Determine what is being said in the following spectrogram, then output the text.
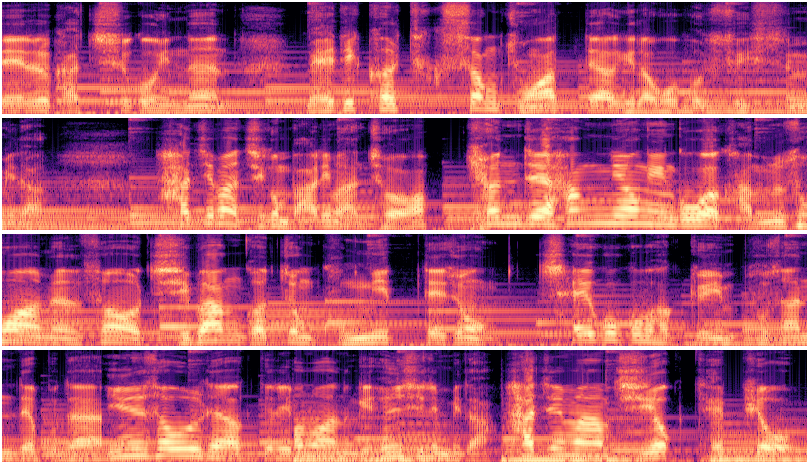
대를 갖추고 있는 메디컬 특성 종합대학이라고 볼 수 있습니다. 하지만 지금 말이 많죠. 현재 학령 인구가 감소하면서 지방 거점 국립대 중 최고급 학교인 부산대보다 인서울 대학들이 선호하는 게 현실입니다. 하지만 지역 대표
